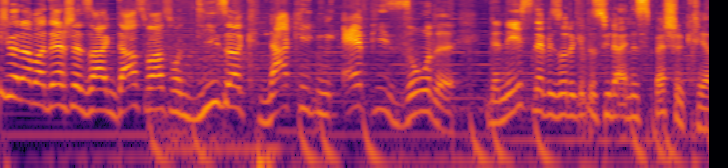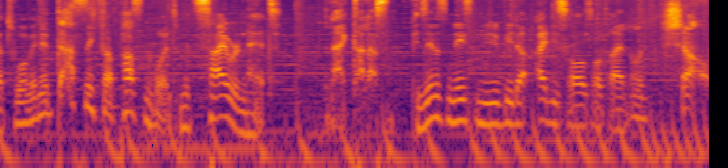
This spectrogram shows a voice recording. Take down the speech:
ich würde aber an der Stelle sagen, das war's von dieser knackigen Episode. In der nächsten Episode gibt es wieder eine Special-Kreatur. Wenn ihr das nicht verpassen wollt mit Siren Head, Like da lassen. Wir sehen uns im nächsten Video wieder. IDs raus, haut rein und ciao.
